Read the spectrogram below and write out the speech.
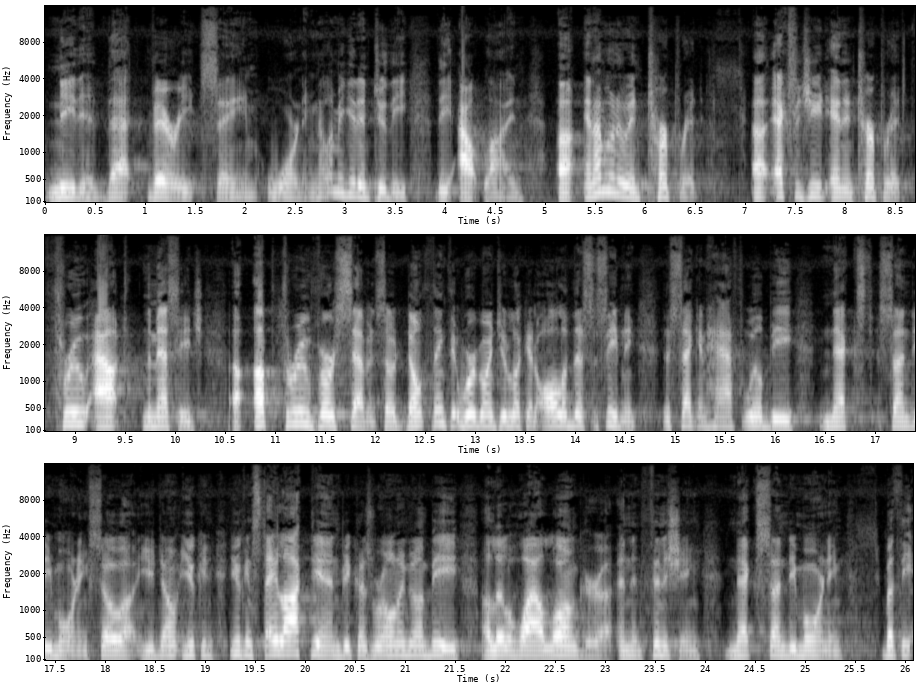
needed that very same warning. Now, let me get into the, the outline, uh, and I'm going to interpret uh, exegete and interpret throughout the message uh, up through verse 7. So don't think that we're going to look at all of this this evening. The second half will be next Sunday morning. So uh, you, don't, you, can, you can stay locked in because we're only going to be a little while longer uh, and then finishing next Sunday morning but the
